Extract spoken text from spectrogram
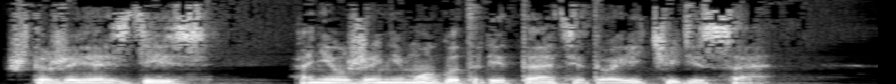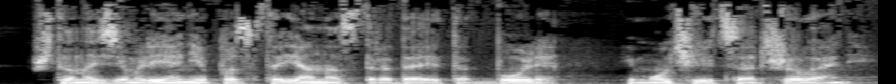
Что же я здесь, они уже не могут летать и творить чудеса, что на Земле они постоянно страдают от боли и мучаются от желаний.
